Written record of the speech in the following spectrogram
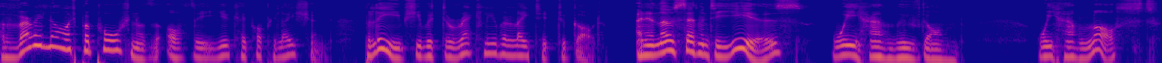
a very large proportion of the, of the UK population believed she was directly related to God. And in those 70 years, we have moved on. We have lost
